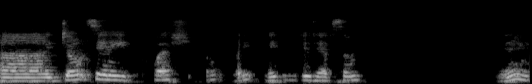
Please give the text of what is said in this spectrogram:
Uh, I don't see any question. Oh, wait, maybe we do have some. Yeah.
